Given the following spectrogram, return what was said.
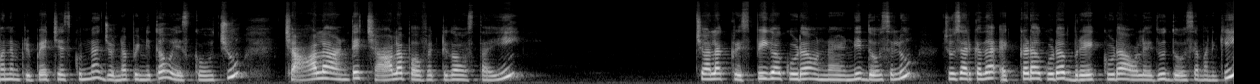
మనం ప్రిపేర్ చేసుకున్న జొన్న పిండితో వేసుకోవచ్చు. చాలా అంటే చాలా పర్ఫెక్ట్గా వస్తాయి. చాలా క్రిస్పీగా కూడా ఉన్నాయండి దోశలు. చూసారు కదా ఎక్కడా కూడా బ్రేక్ కూడా అవ్వలేదు దోశ మనకి.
